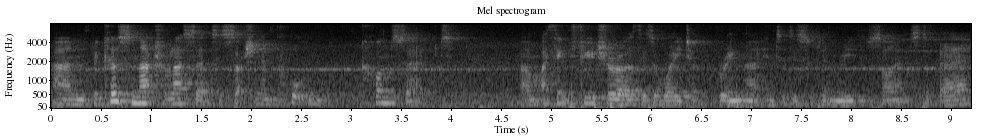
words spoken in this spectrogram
And because natural assets are such an important concept, um, I think Future Earth is a way to bring that interdisciplinary science to bear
